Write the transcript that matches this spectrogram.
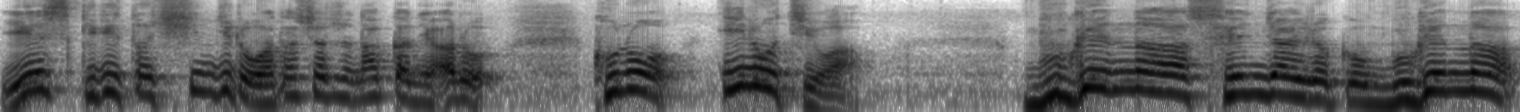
イエス・キリストを信じる私たちの中にあるこの命は無限な潜在力無限な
